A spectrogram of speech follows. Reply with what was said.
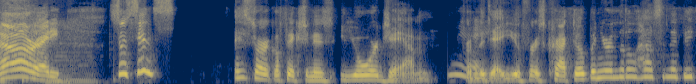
All righty. So since historical fiction is your jam from the day you first cracked open your little house in the big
